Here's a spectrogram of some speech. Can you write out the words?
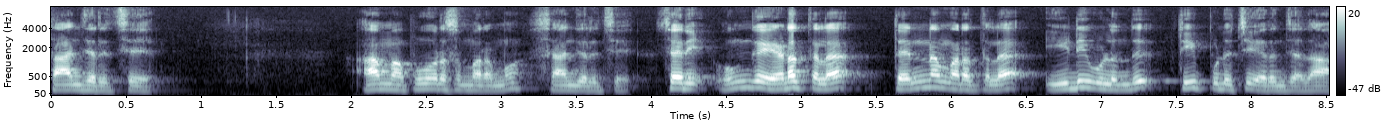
சாஞ்சிருச்சு. ஆமாம் பூவரசு மரமும் சாஞ்சிருச்சு. சரி உங்கள் இடத்துல தென்னை மரத்தில் இடி விழுந்து தீப்பிடிச்சு எரிஞ்சதா?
